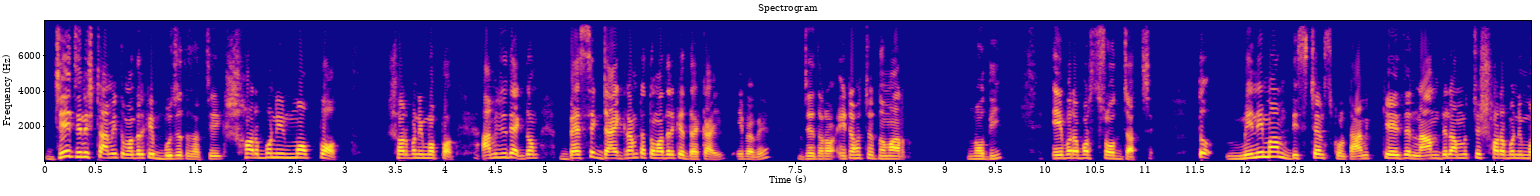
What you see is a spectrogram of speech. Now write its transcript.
যে জিনিসটা আমি তোমাদেরকে বুঝাতে চাচ্ছি, সর্বনিম্ন পথ সর্বনিম্ন পথ। আমি যদি একদম বেসিক ডায়াগ্রামটা তোমাদেরকে দেখাই এভাবে যে ধরো এটা হচ্ছে তোমার নদী এই বরাবর স্রোত যাচ্ছে। তো মিনিমাম ডিস্টেন্স কোনটা? আমি কে যে নাম দিলাম হচ্ছে সর্বনিম্ন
